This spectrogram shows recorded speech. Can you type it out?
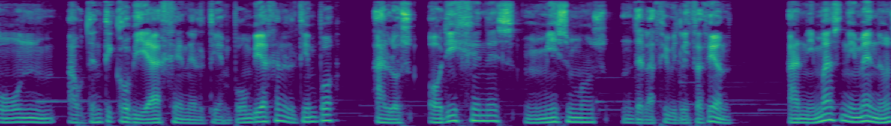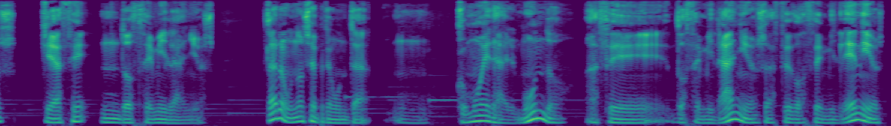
un auténtico viaje en el tiempo, un viaje en el tiempo a los orígenes mismos de la civilización, a ni más ni menos que hace 12.000 años. Claro, uno se pregunta, mm, ¿cómo era el mundo hace 12.000 años, hace 12 milenios?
